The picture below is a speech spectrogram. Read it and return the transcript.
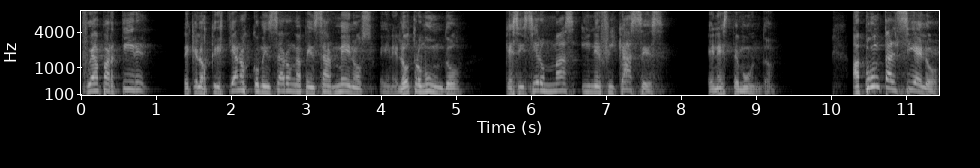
Fue a partir de que los cristianos comenzaron a pensar menos en el otro mundo que se hicieron más ineficaces en este mundo. Apunta al cielo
